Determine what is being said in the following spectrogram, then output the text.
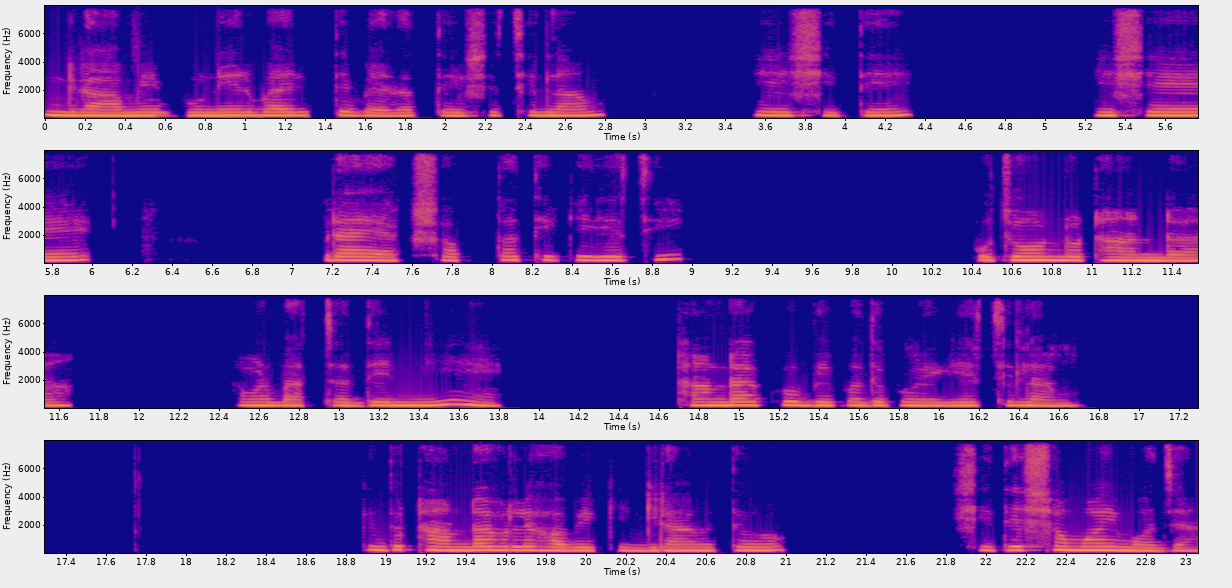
গ্রামে বোনের বাড়িতে বেড়াতে এসেছিলাম এই শীতে এসে প্রায় এক সপ্তাহ থেকে গেছি। প্রচণ্ড ঠান্ডা। আমার বাচ্চাদের নিয়ে ঠান্ডায় খুব বিপদে পড়ে গিয়েছিলাম। কিন্তু ঠান্ডা হলে হবে কি? গ্রামে তো শীতের সময় মজা।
